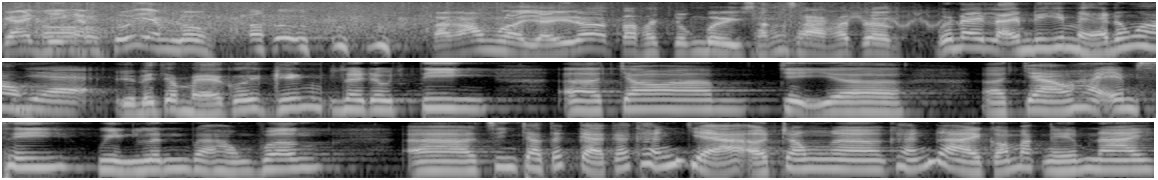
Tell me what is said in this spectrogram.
Ra diện anh cưới em luôn. Đàn ông là vậy đó ta phải chuẩn bị sẵn sàng hết trơn. Bữa nay là em đi với mẹ đúng không? Dạ. Vậy để cho mẹ có ý kiến. Lời đầu tiên à, cho chị à, à, chào hai mc quyền linh và hồng vân. À, xin chào tất cả các khán giả ở trong à, khán đài có mặt ngày hôm nay.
